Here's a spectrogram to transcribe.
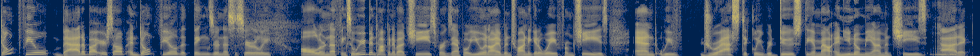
don't feel bad about yourself and don't feel that things are necessarily all or nothing. So we've been talking about cheese, for example. You and I have been trying to get away from cheese and we've drastically reduced the amount and you know me i'm a cheese mm-hmm. addict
